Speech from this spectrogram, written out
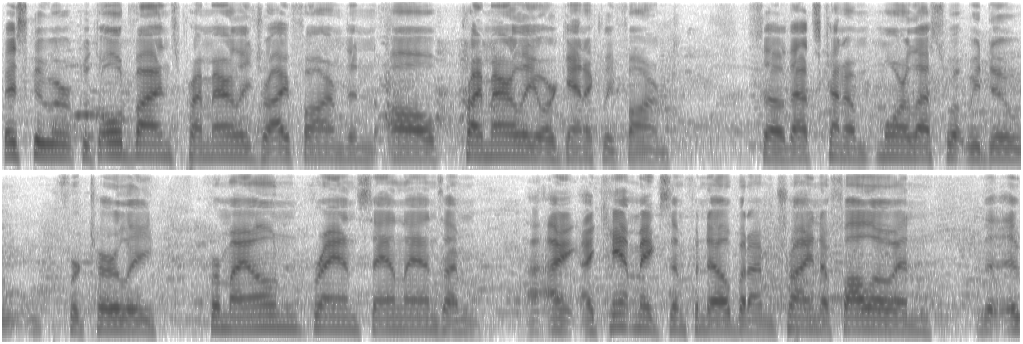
basically we work with old vines, primarily dry farmed and all primarily organically farmed. So that's kind of more or less what we do for Turley. For my own brand, Sandlands, I'm I, I can't make Zinfandel, but I'm trying to follow the,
